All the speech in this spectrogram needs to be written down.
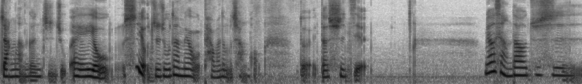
蟑螂跟蜘蛛，哎，有是有蜘蛛，但没有台湾那么猖狂，对的世界。没有想到，就是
